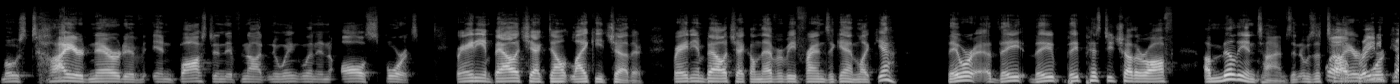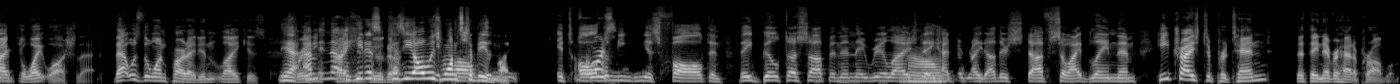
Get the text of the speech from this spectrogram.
most tired narrative in Boston, if not New England, in all sports. Brady and Belichick don't like each other. Brady and Belichick will never be friends again. Like, yeah, they were uh, they they they pissed each other off a million times, and it was a Well, tired Brady work. tried to whitewash that. That was the one part I didn't like. Is Yeah, I mean, no, he doesn't because he always It's wants to be like. It's Of all course. the media's fault, and they built us up, and then they realized No. they had to write other stuff. So I blame them. he tries to pretend that they never had a problem.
